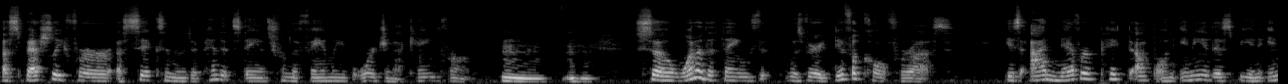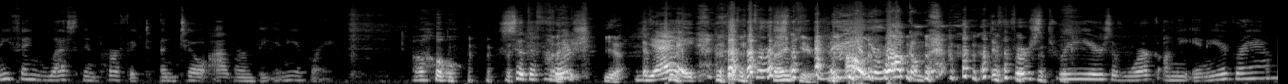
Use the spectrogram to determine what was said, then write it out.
especially for a six in the dependent stance from the family of origin I came from. Mm-hmm. So, one of the things that was very difficult for us is I never picked up on any of this being anything less than perfect until I learned the Enneagram. Oh, So, the first, Yeah. yay! Thank you. oh, you're welcome. the first three years of work on the Enneagram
